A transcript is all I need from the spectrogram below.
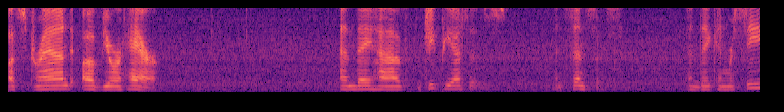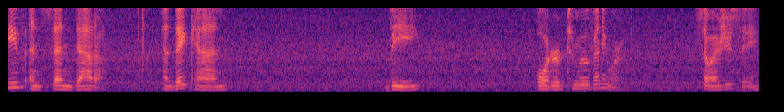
a strand of your hair. And they have GPSs and sensors. And they can receive and send data. And they can be ordered to move anywhere. So as you see,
